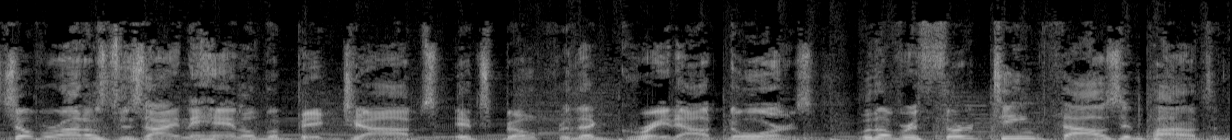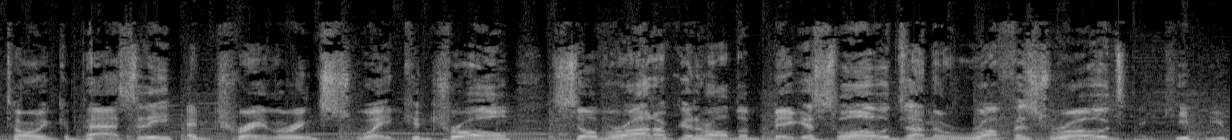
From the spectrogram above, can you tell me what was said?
Silverado's designed to handle the big jobs. It's built for the great outdoors. With over 13,000 pounds of towing capacity and trailering sway control, Silverado can haul the biggest loads on the roughest roads and keep you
